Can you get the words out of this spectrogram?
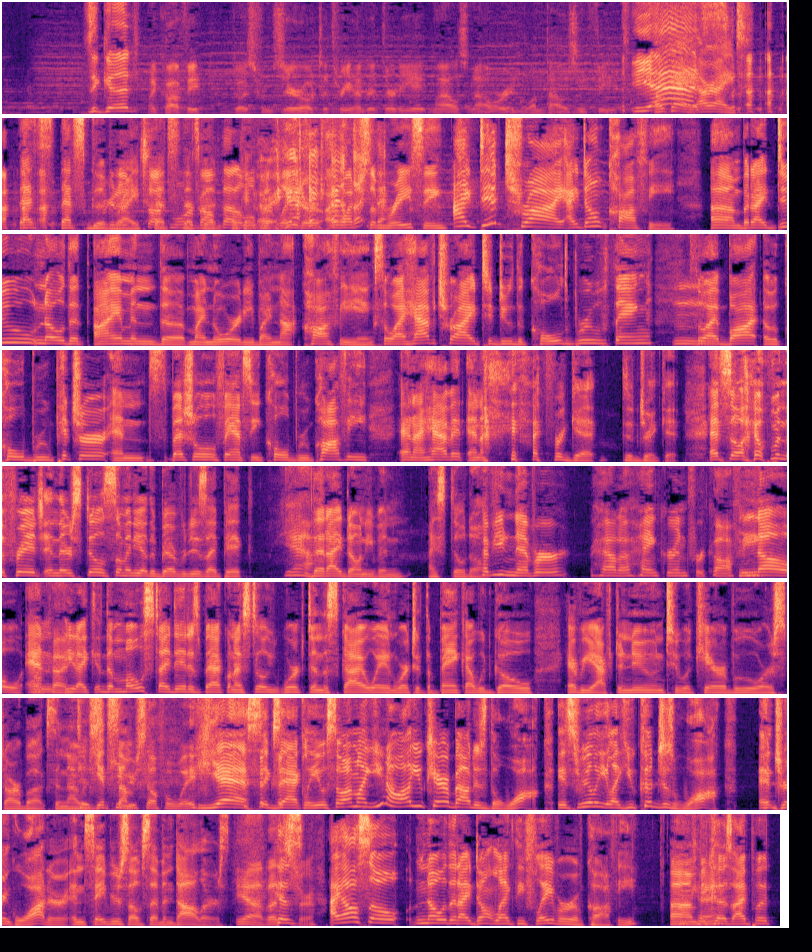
Is it good? My coffee goes from zero to 338 miles an hour in 1,000 feet. Yes. Okay, all right. That's that's good, We're gonna right? talk that's more that's about good. that Okay, a little all bit right. later. I watched some racing. I did try. I don't coffee, um, but I do know that I am in the minority by not coffeeing. So I have tried to do the cold brew thing. So I bought a cold brew pitcher and special fancy cold brew coffee, and I have it, and I, I forget to drink it. And so I open the fridge, and there's still so many other beverages I pick Yeah. that I don't even. I still don't. Have you never had a hankering for coffee? No, and Okay. you know, like the most I did is back when I still worked in the Skyway and worked at the bank. I would go every afternoon to a Caribou or a Starbucks, and I would Just to get some. yourself awake. Yes, exactly. so I'm like, you know, all you care about is the walk. It's really like you could just walk and drink water and save yourself seven dollars. Yeah, that's true. I also know that I don't like the flavor of coffee um, Okay. because I put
